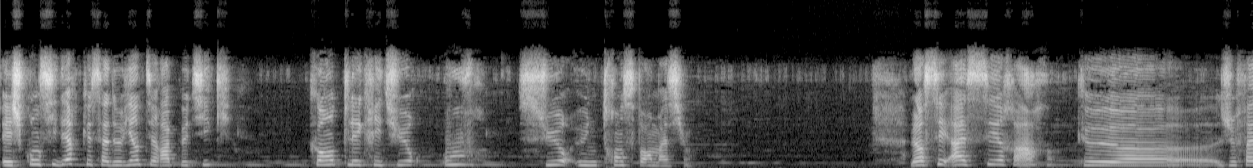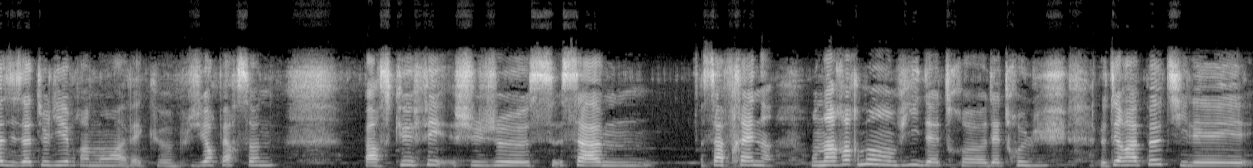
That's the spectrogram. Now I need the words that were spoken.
et je considère que ça devient thérapeutique quand l'écriture ouvre sur une transformation. Alors c'est assez rare que euh, je fasse des ateliers vraiment avec plusieurs personnes parce que ça, ça freine. On a rarement envie d'être euh, d'être lu. Le thérapeute, il est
